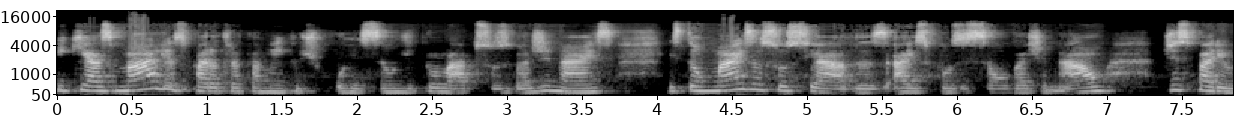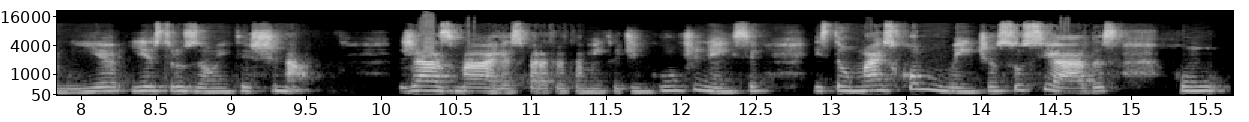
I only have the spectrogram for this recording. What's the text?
e que as malhas para o tratamento de correção de prolapsos vaginais estão mais associadas à exposição vaginal, dispareunia e extrusão intestinal. Já as malhas para tratamento de incontinência estão mais comumente associadas com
